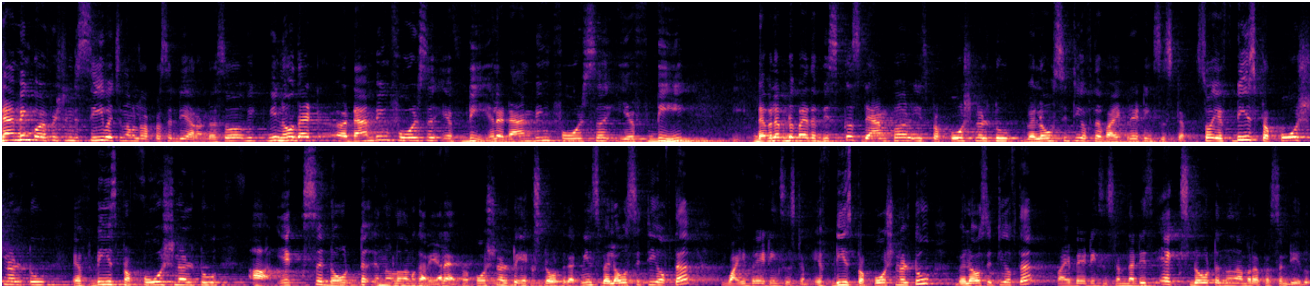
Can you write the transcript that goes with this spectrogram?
ഡാമ്പിംഗ് കോയഫിഷ്യന്റ് സി വെച്ച് നമ്മൾ റെപ്രസെന്റ് ചെയ്യാറുണ്ട്. So we know that damping force F D അല്ലെ damping force F D developed by the viscous damper is proportional to velocity of the vibrating system. So FD is proportional to FD is proportional to ആ എക്സ് ഡോട്ട് എന്നുള്ളത് നമുക്കറിയാം അല്ലേ? To X dot that means velocity of the vibrating system F D is proportional to velocity of the vibrating system that is X dot എന്ന് നമ്മൾ റെപ്രസെന്റ് ചെയ്തു.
